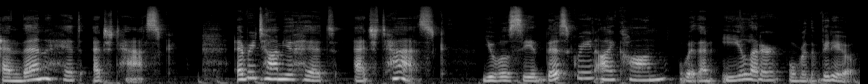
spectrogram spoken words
and then hit Add Task. Every time you hit Add Task, you will see this green icon with an E letter over the video,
